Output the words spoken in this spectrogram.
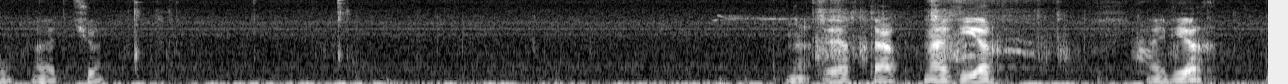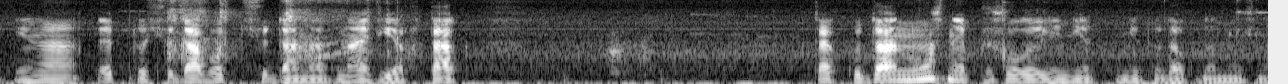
О, а это что? На F, так, наверх. Наверх. И на эту сюда, вот сюда, надо наверх. Так. Так, куда нужно я пришел или нет? Не туда, куда нужно.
